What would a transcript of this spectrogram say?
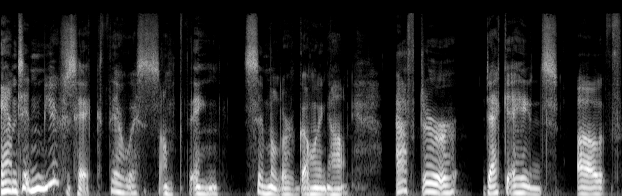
And in music, there was something similar going on. After decades of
